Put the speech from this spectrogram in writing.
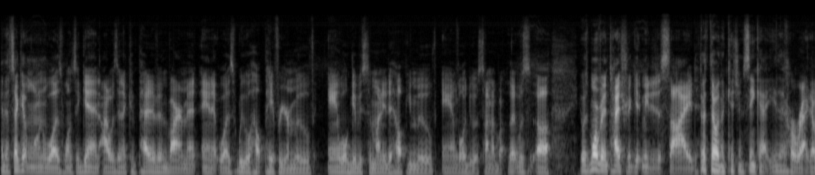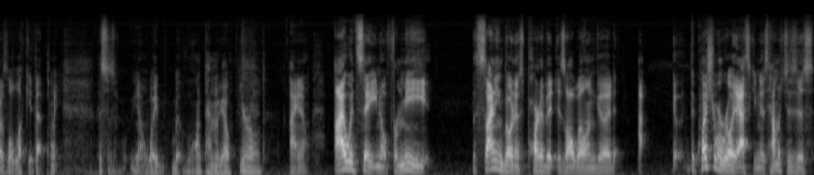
And the second one was once again, I was in a competitive environment, and it was we will help pay for your move, and we'll give you some money to help you move, and we'll do a sign up. That was uh, it was more of an enticer to get me to decide. They're throwing the kitchen sink at you there. Correct. I was a little lucky at that point. This is you know way a long time ago. You're old. I know. I would say, you know, for me, the signing bonus part of it is all well and good. I, the question we're really asking is how much does this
